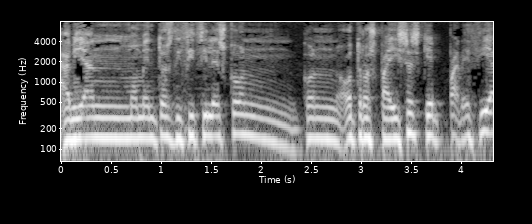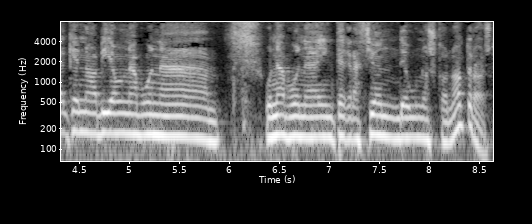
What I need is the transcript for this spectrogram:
habían momentos difíciles con, con, otros países que parecía que no había una buena una buena integración de unos con otros.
